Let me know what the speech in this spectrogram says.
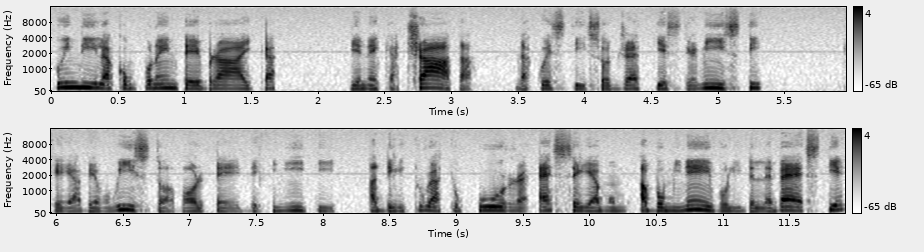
Quindi la componente ebraica viene cacciata da questi soggetti estremisti, che abbiamo visto a volte definiti addirittura tout court esseri abominevoli delle bestie,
